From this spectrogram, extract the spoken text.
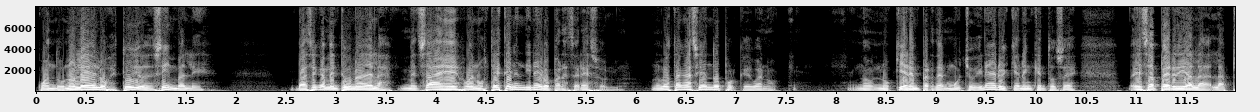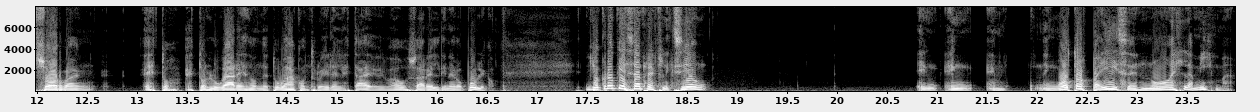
cuando uno lee los estudios de Simbali, básicamente una de las mensajes es, bueno, ustedes tienen dinero para hacer eso, no lo están haciendo porque, bueno, no, quieren perder mucho dinero y quieren que entonces esa pérdida la, absorban estos, estos lugares donde tú vas a construir el estadio y vas a usar el dinero público. Yo creo que esa reflexión en, otros países no es la misma.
